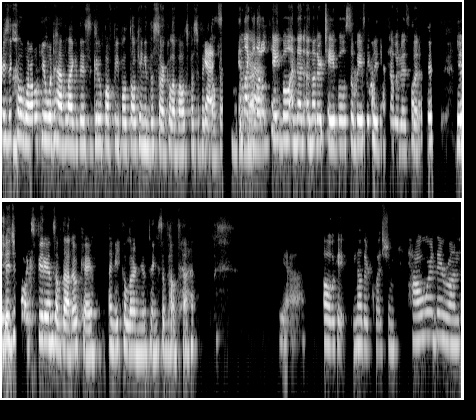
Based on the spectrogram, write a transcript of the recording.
physical world, you would have like this group of people talking in the circle about specific Yes, topics. And like a little table and then another table. So basically that's how it is. But the digital. digital experience of that. Okay. I need to learn new things about that. Yeah. Oh, okay. Another question. How were they run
